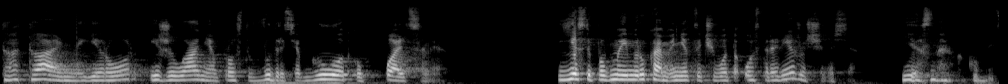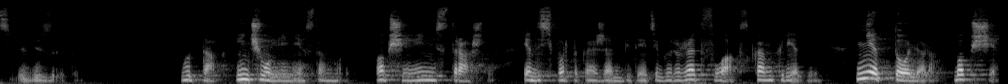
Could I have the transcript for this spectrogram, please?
тотальный ерор и желание просто выдрать себе глотку пальцами. Если под моими руками нет чего-то остро режущегося, я знаю, как убить себя без этого. Вот так. И ничего мне не остановит. Вообще, мне не страшно. Я до сих пор такая же отбитая. Я тебе говорю, red flags, конкретный. Нет толлера. Вообще.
